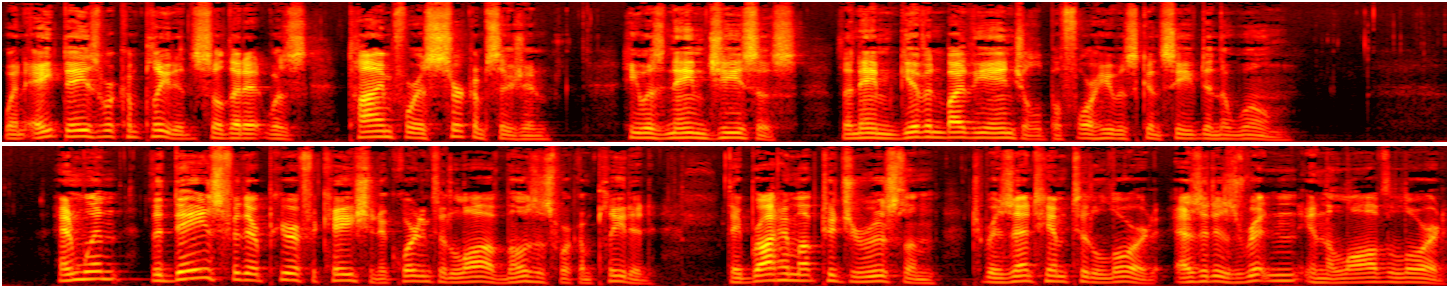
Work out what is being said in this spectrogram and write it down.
when eight days were completed, so that it was time for his circumcision, he was named Jesus, the name given by the angel before he was conceived in the womb. And when the days for their purification according to the law of Moses were completed, they brought him up to Jerusalem to present him to the Lord, as it is written in the law of the Lord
